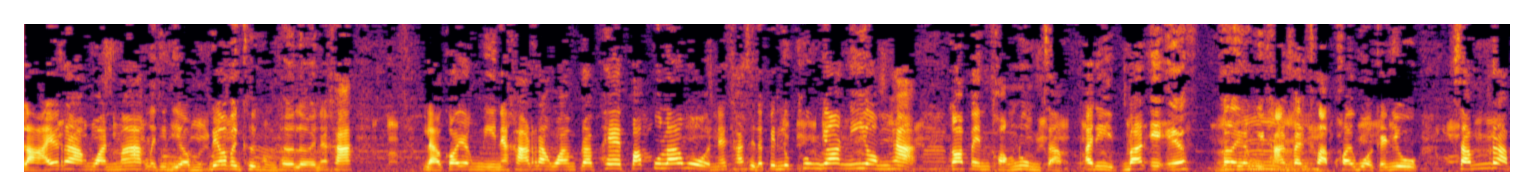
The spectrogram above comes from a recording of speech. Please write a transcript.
หลายรางวัลมากเลยทีเดียวเรียกว่าเป็นคืนของเธอเลยนะคะ แล้วก็ยังมีนะคะ รางวัลประเภท Popular Vote นะคะ ศิลปินลูกทุ่งยอดนิยมค่ะ ก็เป็นของหนุ่มจากอดีตบ้าน AF ก็เลยยังมีฐานแฟนคลับคอยโหวตกันอยู่สำหรับ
